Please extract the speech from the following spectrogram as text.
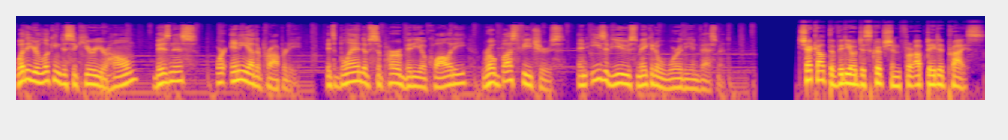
Whether you're looking to secure your home, business, or any other property, its blend of superb video quality, robust features, and ease of use make it a worthy investment. Check out the video description for updated price.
